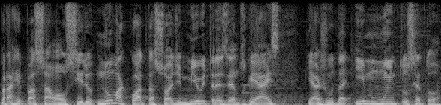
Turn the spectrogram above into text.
para repassar um auxílio numa cota só de mil e trezentos reais que ajuda e muito o setor.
